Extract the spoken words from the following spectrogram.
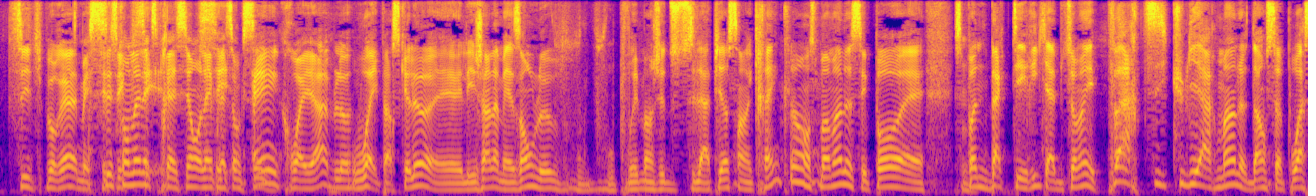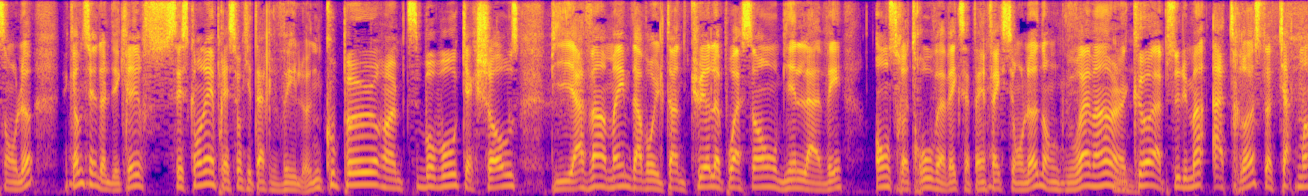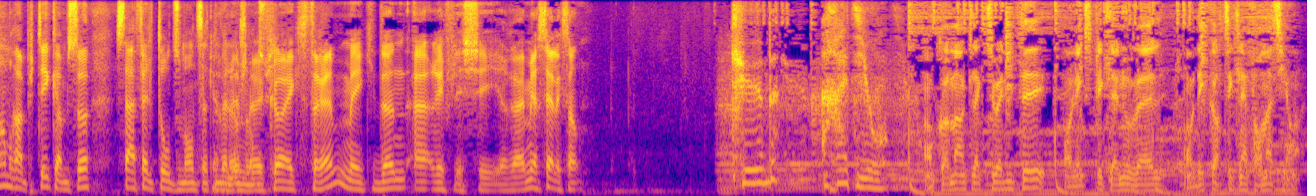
si tu pourrais, mais c'est ce qu'on a l'expression, l'impression que c'est incroyable. Oui, parce que là, euh, les gens à la maison, là, vous, pouvez manger du tilapia sans crainte. Là, en ce moment, là, c'est pas, euh, c'est pas une bactérie qui habituellement est particulièrement dans ce poisson-là. Mais comme tu viens de le décrire, c'est ce qu'on a l'impression qui est arrivé. Là. Une coupure, un petit bobo, quelque chose. Puis avant même d'avoir eu le temps de cuire le poisson ou bien le laver, on se retrouve avec cette infection-là. Donc, vraiment, un hmm. cas absolument atroce. Quatre membres amputés comme ça, ça a fait le tour du monde cette nouvelle aujourd'hui. Un cas extrême, mais qui donne à réfléchir. Euh, merci, Alexandre. Cube Radio. On commente l'actualité, on explique la nouvelle, on décortique l'information.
